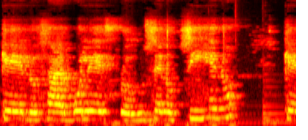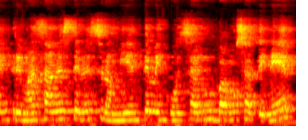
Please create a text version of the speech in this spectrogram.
que los árboles producen oxígeno, que entre más sano esté nuestro ambiente, mejor salud vamos a tener,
